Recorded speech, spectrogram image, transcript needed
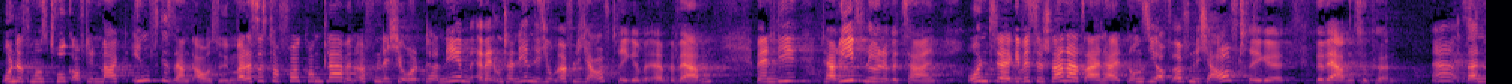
und es muss Druck auf den Markt insgesamt ausüben. Weil das ist doch vollkommen klar, wenn, öffentliche Unternehmen, äh, wenn Unternehmen, sich um öffentliche Aufträge äh, bewerben, wenn die Tariflöhne bezahlen und äh, gewisse Standards einhalten, um sich auf öffentliche Aufträge bewerben zu können, dann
